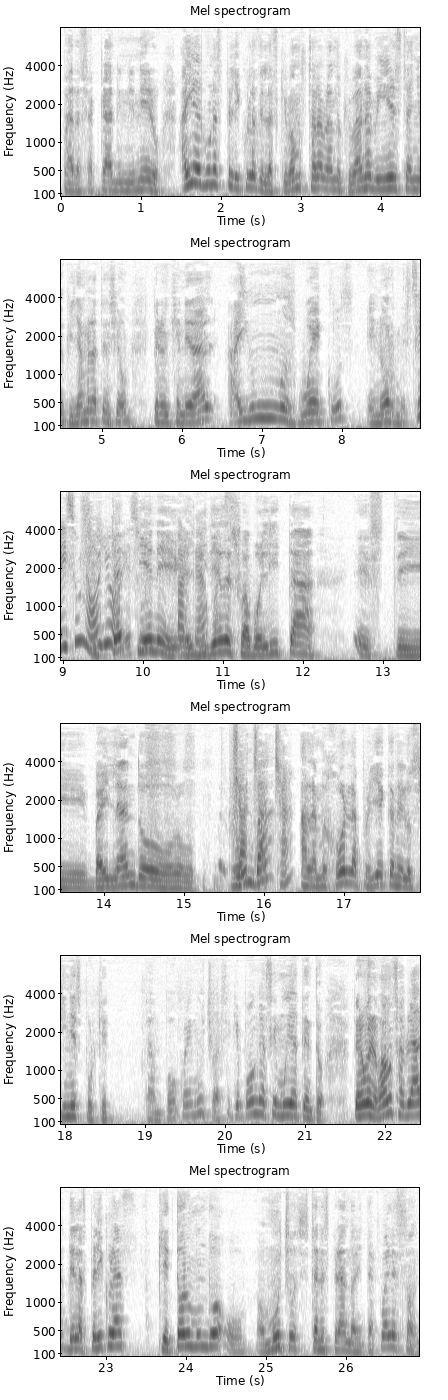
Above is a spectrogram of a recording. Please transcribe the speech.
para sacar en enero. Hay algunas películas de las que vamos a estar hablando que van a venir este año que llaman la atención, pero en general hay unos huecos enormes. Se hizo un si hoyo. Usted tiene el video de su abuelita este bailando rumba, a lo mejor la proyectan en los cines porque tampoco hay mucho, así que póngase muy atento. Pero bueno, vamos a hablar de las películas que todo el mundo o, o muchos están esperando ahorita. ¿Cuáles son?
